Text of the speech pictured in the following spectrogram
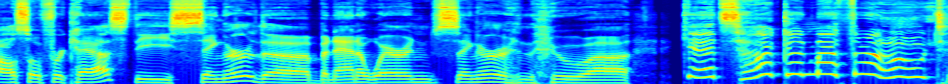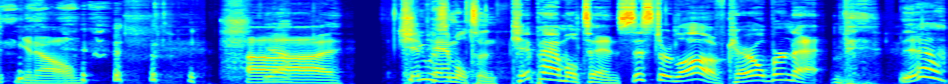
also for cast the singer, the banana wearing singer who uh, gets stuck in my throat. You know, uh, Kip was- Hamilton. Kip Hamilton, Sister Love, Carol Burnett. Yeah,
